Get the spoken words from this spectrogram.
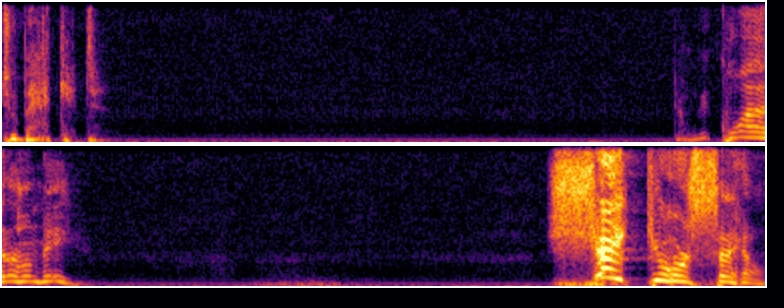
to back it. Don't get quiet on me. Shake yourself.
